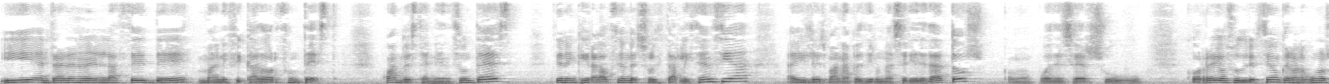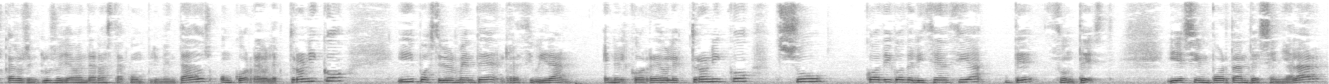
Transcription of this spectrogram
y entrar en el enlace de magnificador Zuntest. Cuando estén en Zuntest, tienen que ir a la opción de solicitar licencia, ahí les van a pedir una serie de datos, como puede ser su correo, su dirección, que en algunos casos incluso ya vendrán hasta cumplimentados, un correo electrónico y posteriormente recibirán en el correo electrónico su código de licencia de Zuntest. Y es importante señalar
